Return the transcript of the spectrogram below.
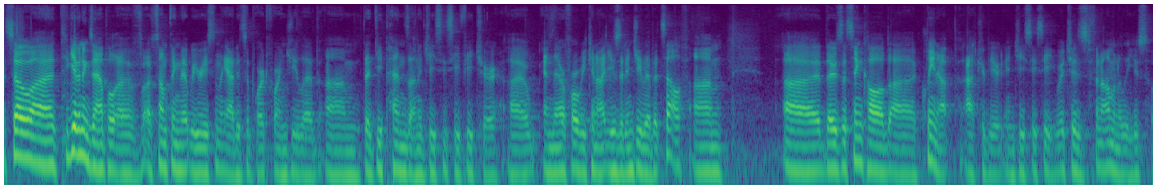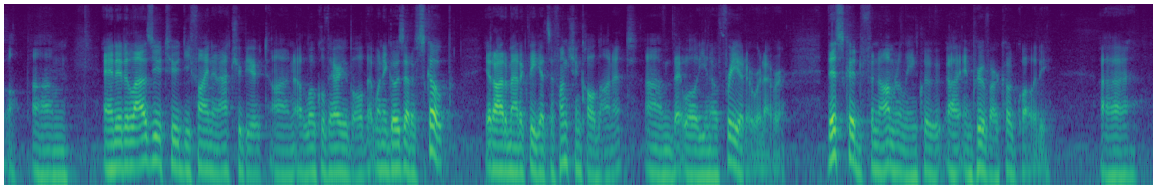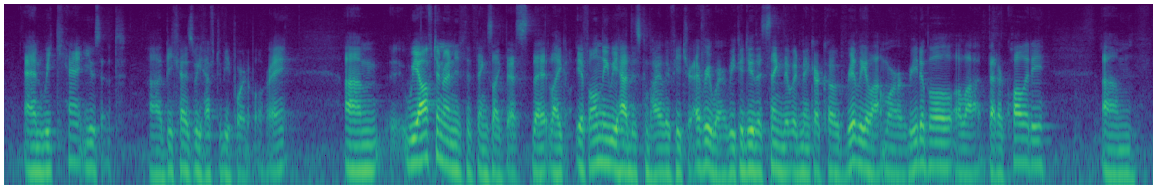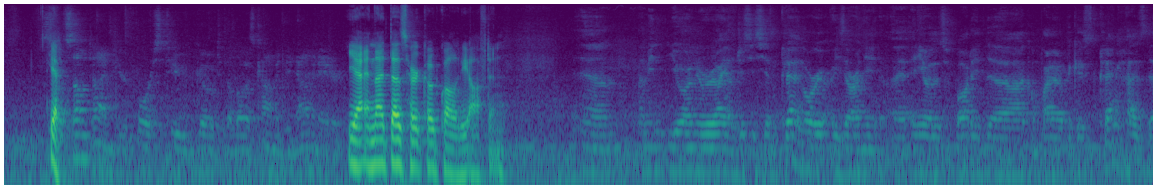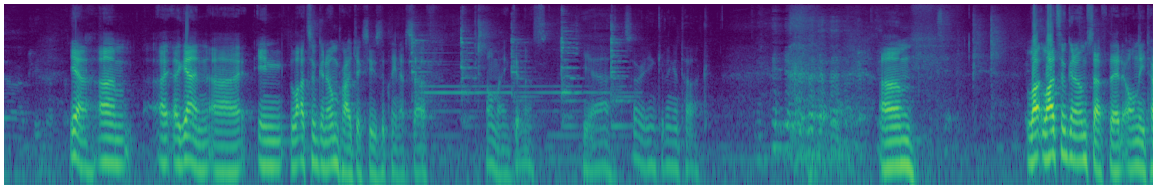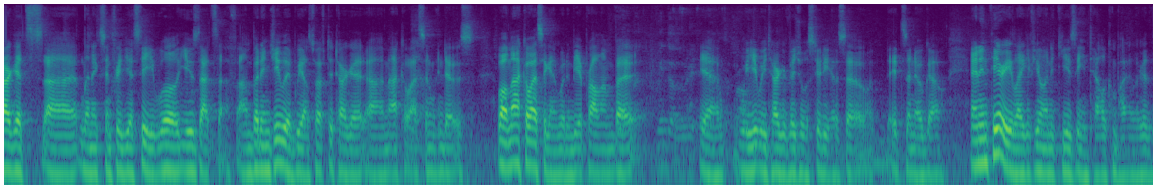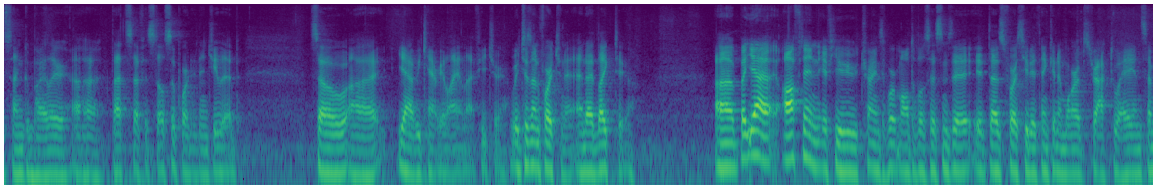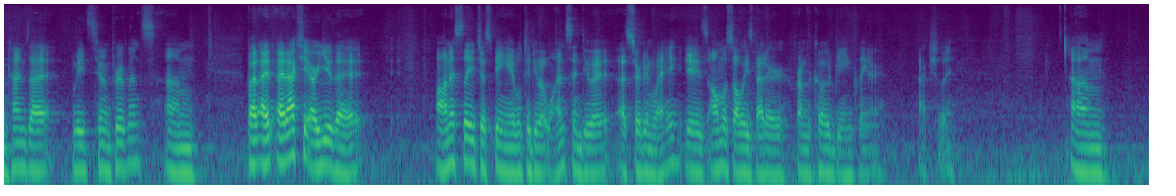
so uh, to give an example of, of, something that we recently added support for in glib um, that depends on a GCC feature, uh, and therefore we cannot use it in glib itself, um, uh, there's this thing called uh, cleanup attribute in GCC, which is phenomenally useful. Um, and it allows you to define an attribute on a local variable that when it goes out of scope, it automatically gets a function called on it um, that will you know, free it or whatever. This could phenomenally include, uh, improve our code quality. Uh, and we can't use it uh, because we have to be portable, right? Um, we often run into things like this, that like if only we had this compiler feature everywhere, we could do this thing that would make our code really a lot more readable, a lot better quality. Um, yeah. So sometimes you're forced to go to the lowest common denominator. Yeah, and that does hurt code quality often. Um, I mean, you only rely on GCC and Clang, or is there any any other supported uh, compiler because Clang has the cleanup. Yeah, um, I, again, uh, in lots of GNOME projects use the cleanup stuff. Oh my goodness. Yeah, sorry, giving a talk. um, lo- lots of GNOME stuff that only targets uh, Linux and FreeBSD will use that stuff. Um, but in glib, we also have to target uh, Mac OS and Windows. Well, Mac OS again wouldn't be a problem, but yeah, has a problem. we, we target Visual Studio, so it's a no-go. And in theory, like if you wanted to use the Intel compiler, the Sun compiler, uh, that stuff is still supported in glib. So uh, yeah, we can't rely on that feature, which is unfortunate, and I'd like to. Uh, but yeah, often if you try and support multiple systems, it, it does force you to think in a more abstract way, and sometimes that leads to improvements. Um, but I'd, I'd actually argue that honestly, just being able to do it once and do it a certain way is almost always better from the code being cleaner, actually. Um,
